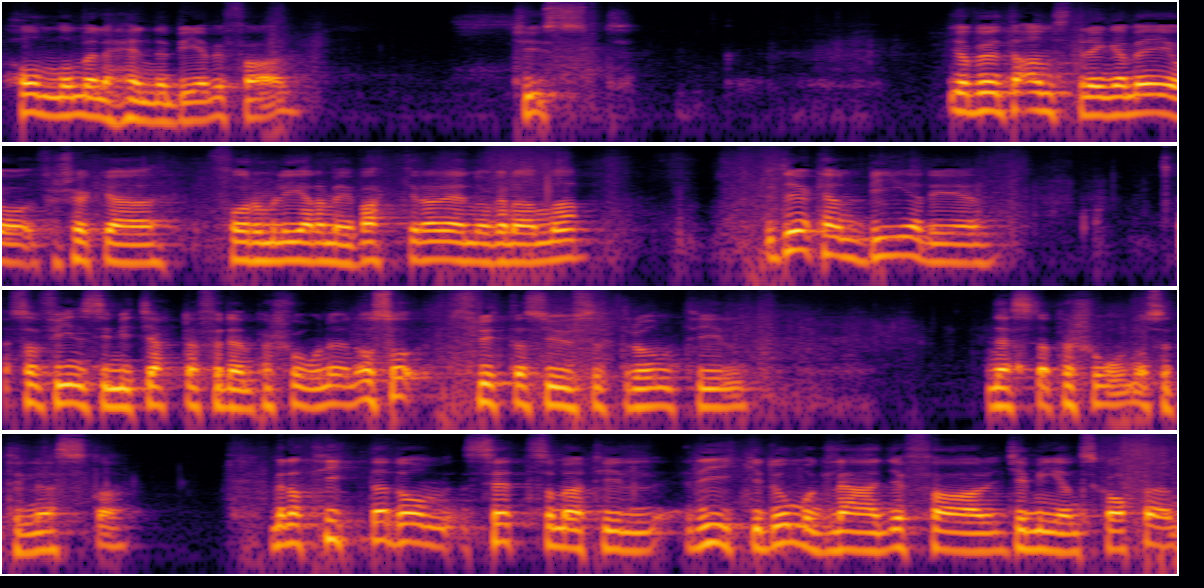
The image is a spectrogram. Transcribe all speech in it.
honom eller henne ber vi för. Tyst. Jag behöver inte anstränga mig och försöka formulera mig vackrare än någon annan. Utan jag kan be det som finns i mitt hjärta för den personen. Och så flyttas ljuset runt till nästa person och så till nästa. Men att hitta de sätt som är till rikedom och glädje för gemenskapen.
